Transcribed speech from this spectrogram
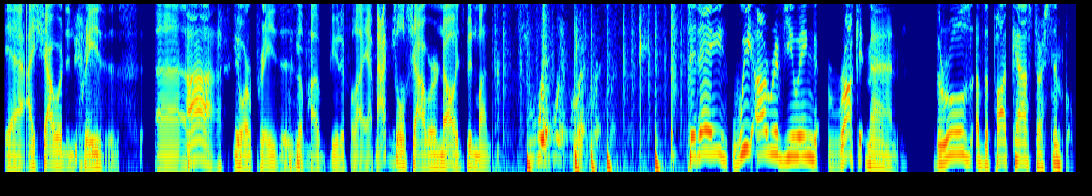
Yeah, I showered in praises. Uh, Ah, your praises of how beautiful I am. Actual shower, no, it's been months. today we are reviewing Rocketman. The rules of the podcast are simple.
